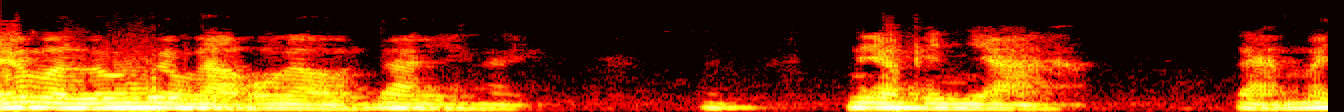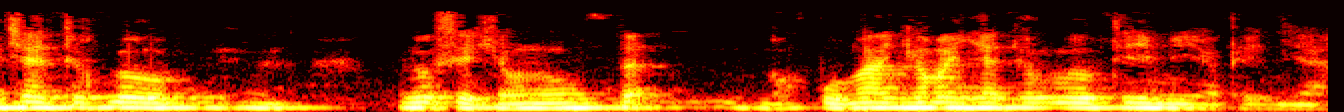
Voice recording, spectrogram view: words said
ให้มันรู้เรื่องราวของเราได้ยังไง นี่อภิญญา แต่ไม่ใช่ทุกรูป ลูกศิษย์ของหลวงหลวงปู่มั่นก็ไม่ใช่ทุกรูปที่มีอภิญญา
